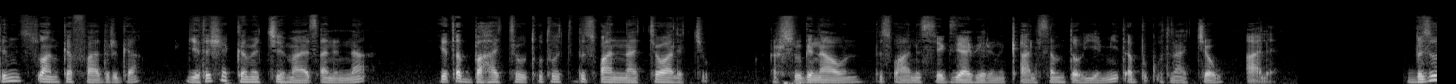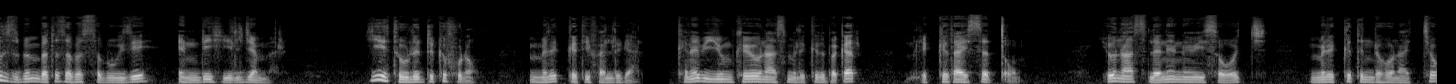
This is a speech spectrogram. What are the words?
ድምጿን ከፍ አድርጋ የተሸከመችህ ማኅፀንና የጠባሃቸው ጡቶች ብፁዓን ናቸው አለችው። እርሱ ግን አዎን ብፁዓንስ የእግዚአብሔርን ቃል ሰምተው የሚጠብቁት ናቸው አለ። ብዙ ሕዝብም በተሰበሰቡ ጊዜ እንዲህ ይል ጀመር። ይህ ትውልድ ክፉ ነው ምልክት ይፈልጋል። ከነቢዩም ከዮናስ ምልክት በቀር ምልክት አይሰጠውም። ዮናስ ለነነዌ ሰዎች ምልክት እንደ ሆናቸው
